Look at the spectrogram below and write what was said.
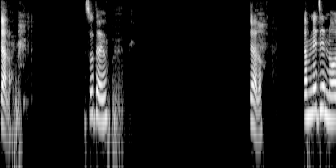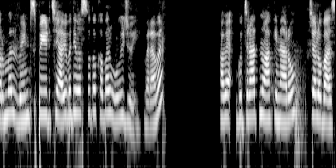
ચાલો. શું થયું? ચાલો. તમને જે નોર્મલ વિન્ડ સ્પીડ છે, આવી બધી વસ્તુ તો ખબર હોવી જોઈએ, બરાબર? હવે ગુજરાતનો આ કિનારો, ચલો બસ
